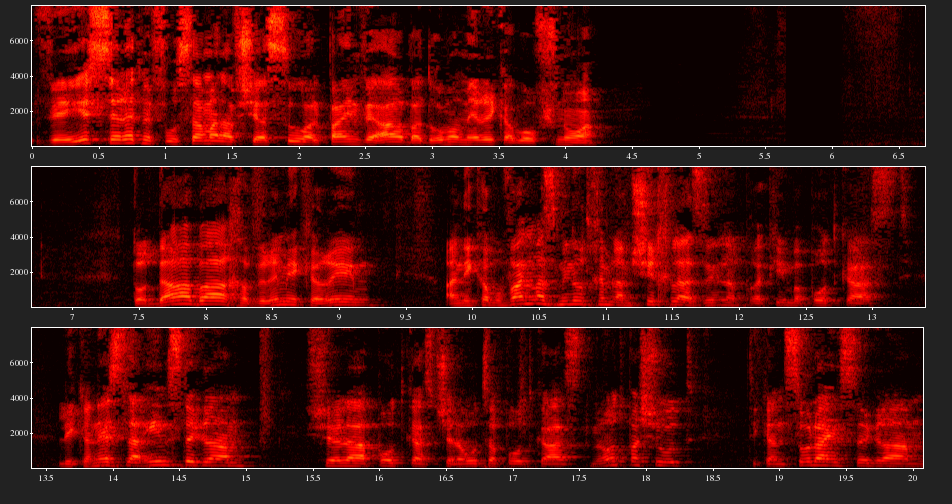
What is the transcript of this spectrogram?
ויש סרט מפורסם עליו שעשו 2004, דרום אמריקה באופנוע. תודה רבה חברים יקרים, אני כמובן מזמין אתכם להמשיך להאזין לפרקים בפודקאסט, להיכנס לאינסטגרם של הפודקאסט, של ערוץ הפודקאסט, מאוד פשוט, תיכנסו לאינסטגרם,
